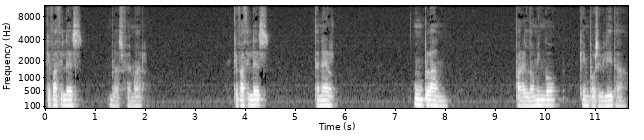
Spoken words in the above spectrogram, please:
Qué fácil es blasfemar. Qué fácil es tener un plan para el domingo que imposibilita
